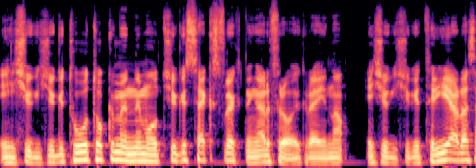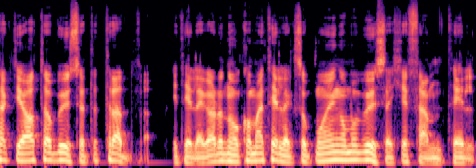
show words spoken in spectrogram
I 2022 tok kommunen imot 26 flyktninger fra Ukraina. I 2023 har det sagt ja til å bosette 30. I tillegg har det nå kommet en tilleggsoppmoding om å bosette fem til.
